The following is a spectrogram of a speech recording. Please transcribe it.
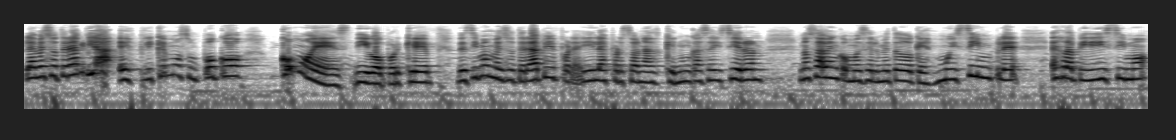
La mesoterapia, expliquemos un poco ¿Cómo es? Digo, porque decimos mesoterapia y por ahí las personas que nunca se hicieron no saben cómo es el método que es muy simple, es rapidísimo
